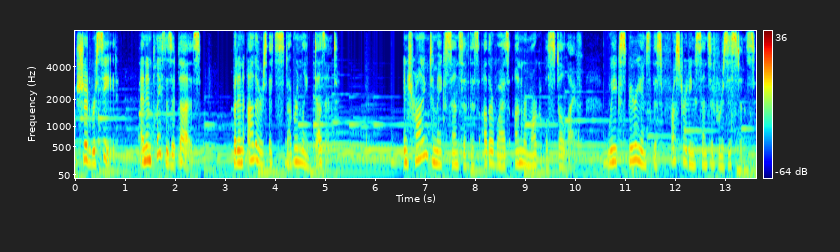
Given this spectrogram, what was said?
should recede, and in places it does, but in others it stubbornly doesn't. In trying to make sense of this otherwise unremarkable still life, we experience this frustrating sense of resistance,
